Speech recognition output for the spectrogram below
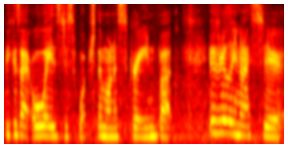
because I always just watch them on a screen, but it was really nice to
